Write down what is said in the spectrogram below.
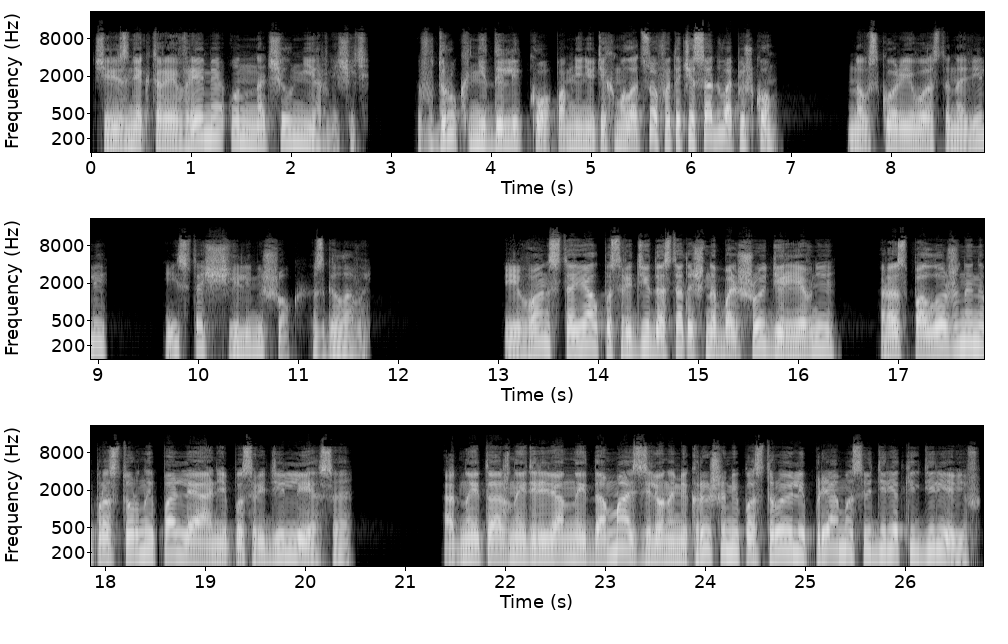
Через некоторое время он начал нервничать. Вдруг недалеко, по мнению этих молодцов, это часа два пешком. Но вскоре его остановили и стащили мешок с головы. Иван стоял посреди достаточно большой деревни, расположенной на просторной поляне посреди леса. Одноэтажные деревянные дома с зелеными крышами построили прямо среди редких деревьев.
